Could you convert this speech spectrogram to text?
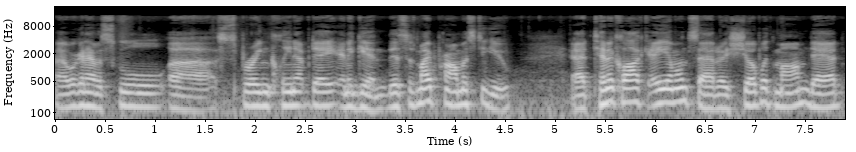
uh, we're going to have a school uh, spring cleanup day. And again, this is my promise to you. At 10 o'clock a.m. on Saturday, show up with mom, dad,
